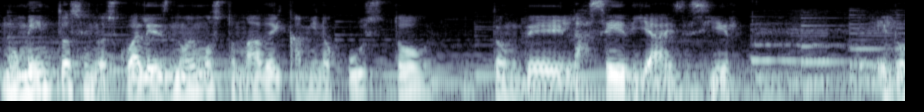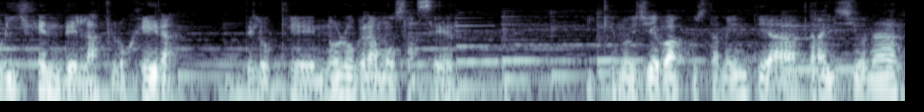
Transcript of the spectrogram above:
momentos en los cuales no hemos tomado el camino justo, donde la sedia, es decir, el origen de la flojera, de lo que no logramos hacer y que nos lleva justamente a traicionar,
